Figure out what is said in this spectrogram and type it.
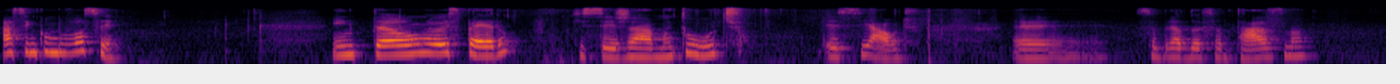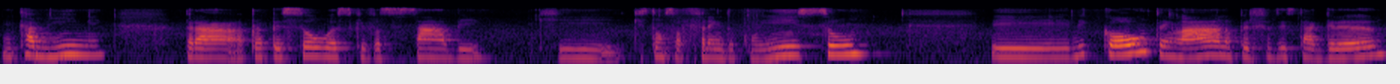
assim como você. Então, eu espero que seja muito útil esse áudio é, sobre a dor fantasma. Encaminhe para pessoas que você sabe que, que estão sofrendo com isso. E me contem lá no perfil do Instagram,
